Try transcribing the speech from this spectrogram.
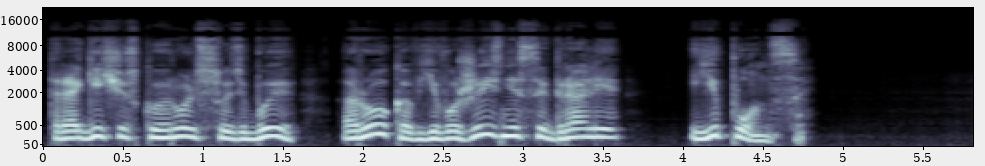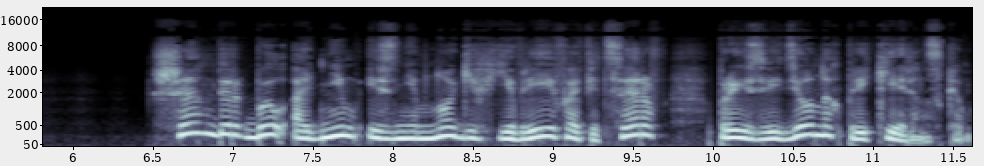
Трагическую роль судьбы Рока в его жизни сыграли японцы. Шенберг был одним из немногих евреев-офицеров, произведенных при Керенском.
